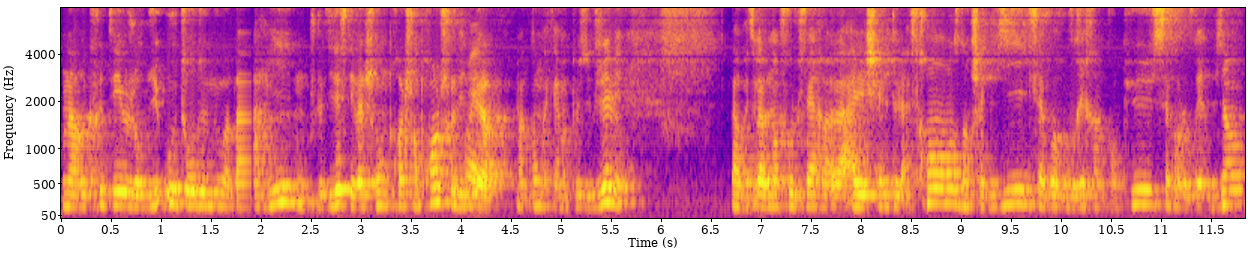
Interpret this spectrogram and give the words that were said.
on a recruté aujourd'hui autour de nous à Paris. Donc, je le disais, c'était vachement de proche en proche au début. Alors, maintenant, on a quand même un peu budget, mais en fait, maintenant, il faut le faire euh, à l'échelle de la France, dans chaque ville, savoir ouvrir un campus, savoir l'ouvrir bien.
